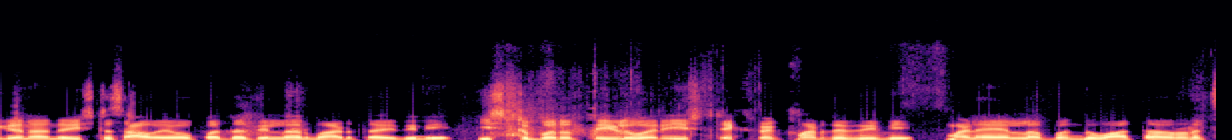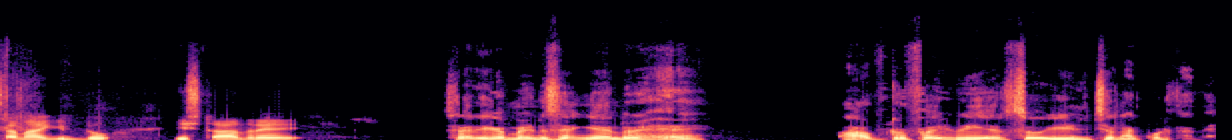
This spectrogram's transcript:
ಈಗ ನಾನು ಇಷ್ಟು ಸಾವಯವ ಪದ್ಧತಿಯಲ್ಲಿ ನಾನು ಮಾಡ್ತಾ ಇದ್ದೀನಿ. ಇಷ್ಟು ಬರುತ್ತೆ ಇಳುವರಿ ಇಷ್ಟು ಎಕ್ಸ್ಪೆಕ್ಟ್ ಮಾಡ್ತಿದ್ದೀನಿ ಮಳೆ ಎಲ್ಲ ಬಂದು ವಾತಾವರಣ ಚೆನ್ನಾಗಿದ್ದು. ಇಷ್ಟಾದ್ರೆ ಸರ್ ಈಗ ಮೆಣಸಂಗೆ ಅಂದರೆ ಆಫ್ಟರ್ ಫೈವ್ ಇಯರ್ಸು ಈಲ್ಡ್ ಚೆನ್ನಾಗಿ ಕೊಡ್ತದೆ.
